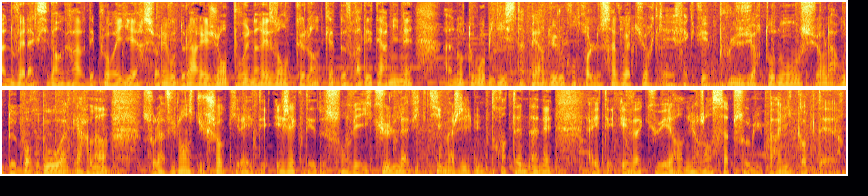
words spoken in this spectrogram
Un nouvel accident grave déploré hier sur les routes de la région pour une raison que l'enquête devra déterminer. Un automobiliste a perdu le contrôle de sa voiture qui a effectué plusieurs tonneaux sur la route de Bordeaux à Garlin. Sous la violence du choc, il a été éjecté de son véhicule. La victime, âgée d'une trentaine d'années, a été évacuée en urgence absolue par hélicoptère.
